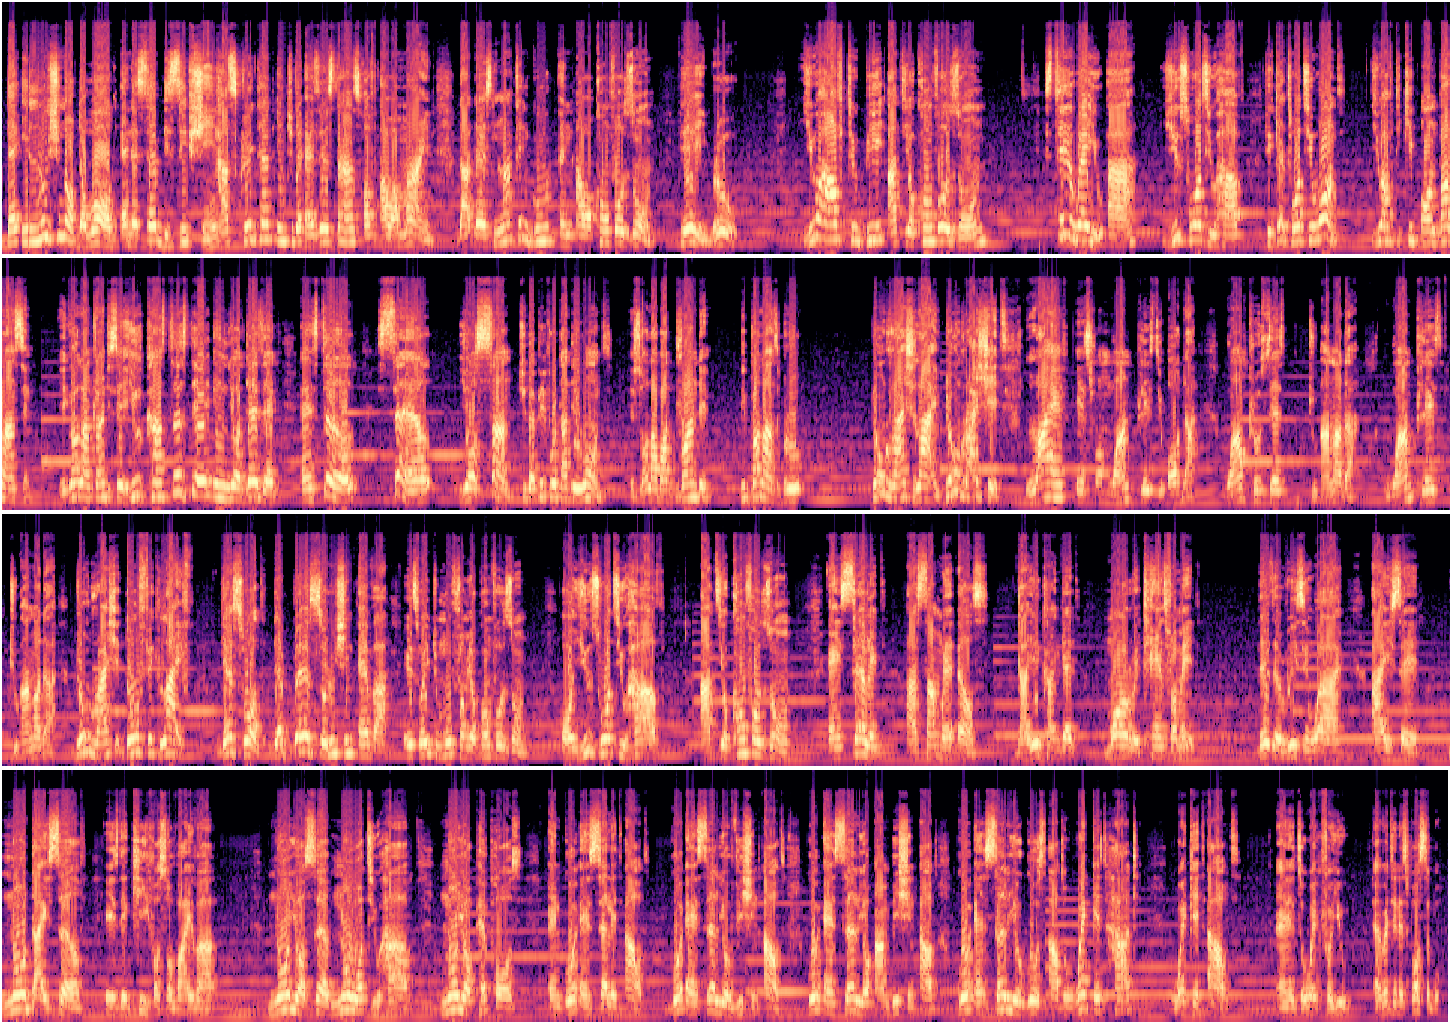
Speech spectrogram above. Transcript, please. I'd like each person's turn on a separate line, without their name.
The illusion of the world and the self deception has created into the existence of our mind that there's nothing good in our comfort zone. Hey, bro, you have to be at your comfort zone, stay where you are, use what you have to get what you want. You have to keep on balancing. You got what I'm trying to say? You can still stay in your desert and still sell your son to the people that they want. It's all about branding. Be balanced, bro. Don't rush life. Don't rush it. Life is from one place to other, one process to another, one place to another. Don't rush it. Don't fake life. Guess what? The best solution ever is for you to move from your comfort zone or use what you have at your comfort zone and sell it at somewhere else that you can get more returns from it. There's a reason why I said, Know thyself is the key for survival. Know yourself, know what you have, know your purpose, and go and sell it out. Go and sell your vision out. Go and sell your ambition out. Go and sell your goals out. Work it hard, work it out, and it will work for you. Everything is possible.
